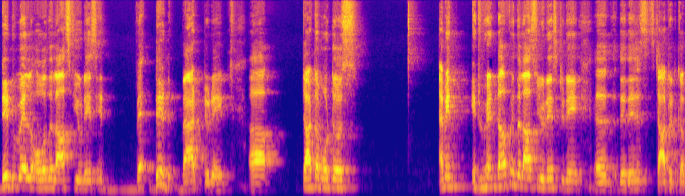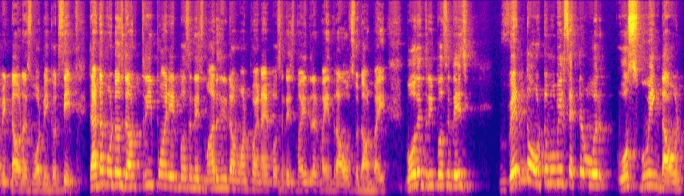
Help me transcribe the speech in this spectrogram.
did well over the last few days, it did bad today. Uh, Tata Motors I mean, it went up in the last few days. Today, uh, they, they just started coming down, is what we could see. Tata Motors down 3.8 percentage, Maruti down 1.9 percentage, Mahindra and Mahindra also down by more than 3 percentage. When the automobile sector were, was moving down,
